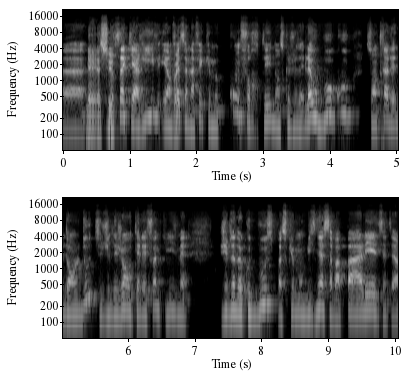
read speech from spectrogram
Euh, c'est ça qui arrive. Et en fait, ça n'a fait que me conforter dans ce que je faisais. Là où beaucoup sont en train d'être dans le doute, j'ai des gens au téléphone qui me disent, mais j'ai besoin d'un coup de boost parce que mon business, ça va pas aller, etc.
